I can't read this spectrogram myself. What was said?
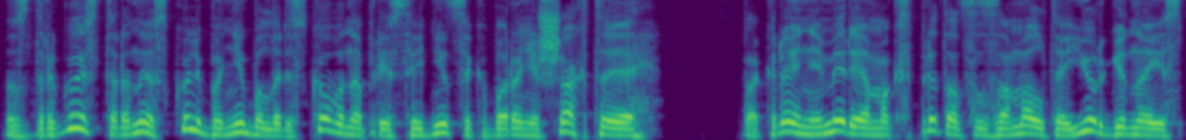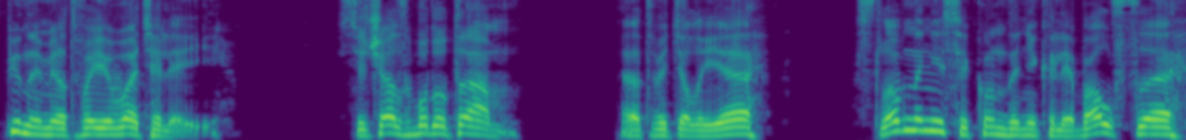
С другой стороны, сколь бы ни было рискованно присоединиться к обороне шахты, по крайней мере, я мог спрятаться за Мелта Юргена и спинами отвоевателей. «Сейчас буду там», — ответил я, словно ни секунды не колебался,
